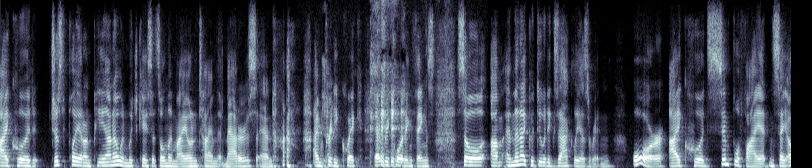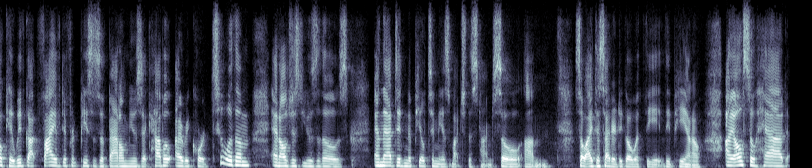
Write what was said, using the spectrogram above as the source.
I could just play it on piano, in which case it's only my own time that matters, and I'm pretty quick at recording things. So, um, and then I could do it exactly as written, or I could simplify it and say, okay, we've got five different pieces of battle music. How about I record two of them, and I'll just use those? And that didn't appeal to me as much this time. So, um, so I decided to go with the the piano. I also had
